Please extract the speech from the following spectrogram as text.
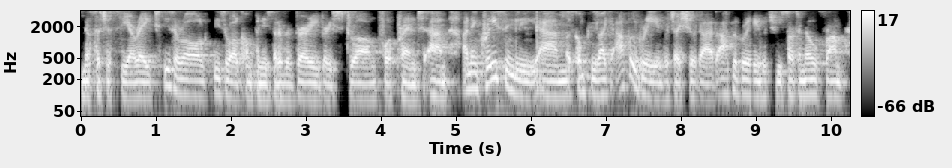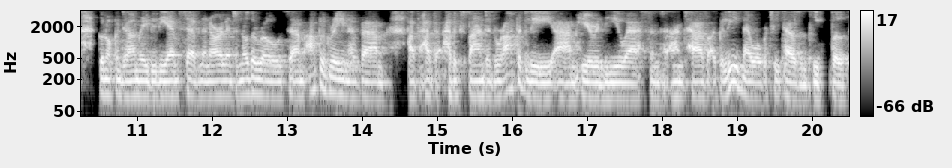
you know, such as CRH, these are all, these are all companies that have a very, very strong footprint. and increasingly, a like Applegreen, which I should add, Applegreen, which we sort of know from going up and down maybe the M7 in Ireland and other roads. Um, Applegreen have, um, have, have have expanded rapidly um, here in the US and and have, I believe, now over 2,000 people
